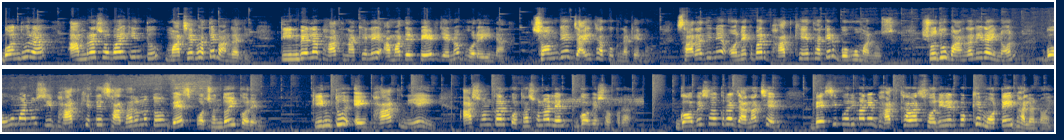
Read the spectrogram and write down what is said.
বন্ধুরা, আমরা সবাই কিন্তু মাছে ভাতে বাঙালি। তিন বেলা ভাত না খেলে আমাদের পেট যেন ভরেই না। সঙ্গে যাই থাকুক না কেন, সারাদিনে অনেকবার ভাত খেয়ে থাকেন বহু মানুষ। শুধু বাঙালিরাই নন, বহু মানুষই ভাত খেতে সাধারণত বেশ পছন্দই করেন। কিন্তু এই ভাত নিয়েই আশঙ্কার কথা শোনালেন গবেষকরা। গবেষকরা জানাচ্ছেন, বেশি পরিমাণে ভাত খাওয়া শরীরের পক্ষে মোটেই ভালো নয়।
